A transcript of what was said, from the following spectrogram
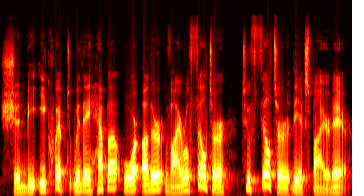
should be equipped with a HEPA or other viral filter to filter the expired air.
